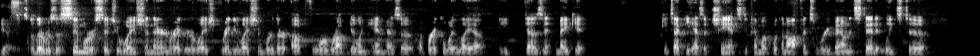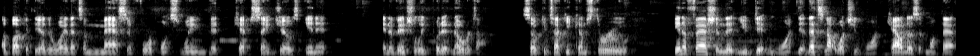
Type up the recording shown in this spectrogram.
Yes. So there was a similar situation there in regulation, regulation where they're up four. Rob Dillingham has a, a breakaway layup. He doesn't make it. Kentucky has a chance to come up with an offensive rebound. Instead, it leads to a bucket the other way. That's a massive four point swing that kept St. Joe's in it and eventually put it in overtime. So Kentucky comes through in a fashion that you didn't want. That's not what you want. Cal doesn't want that.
